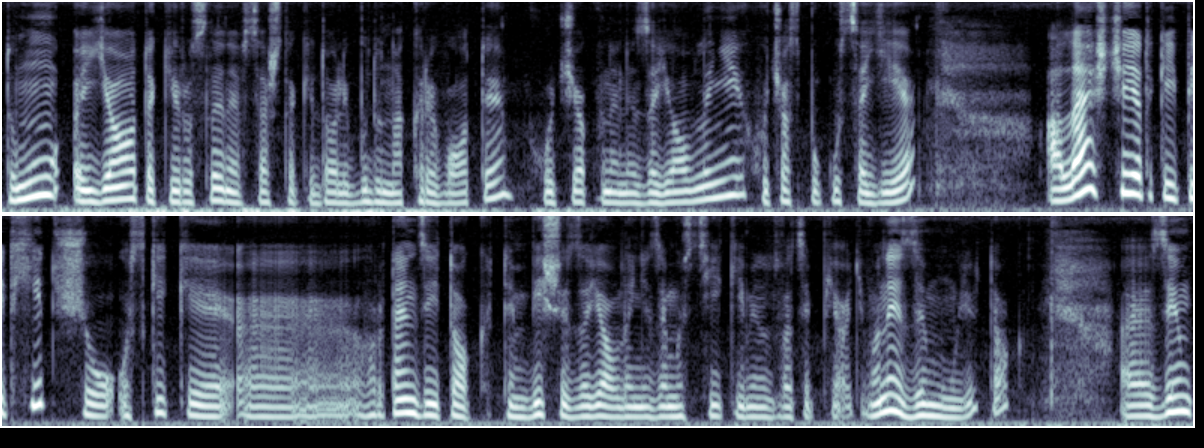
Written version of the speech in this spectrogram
Тому я такі рослини все ж таки далі буду накривати, хоч як вони не заявлені, хоча спокуса є. Але ще є такий підхід, що оскільки е, гортензії ток, тим більше заявлені зимостійкі мінус 25, вони зимують, так? Е, Зим,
